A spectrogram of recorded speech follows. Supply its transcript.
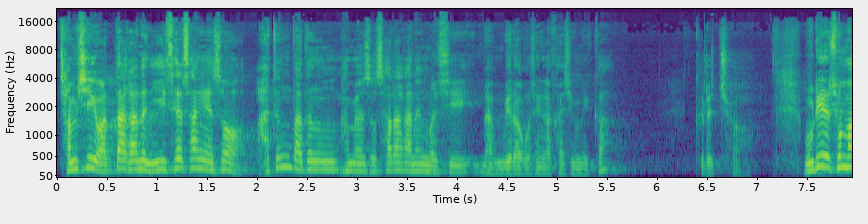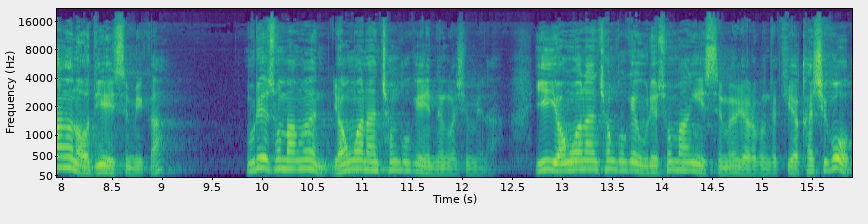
잠시 왔다 가는 이 세상에서 아등바등 하면서 살아가는 것이 낭비라고 생각하십니까? 그렇죠. 우리의 소망은 어디에 있습니까? 우리의 소망은 영원한 천국에 있는 것입니다. 이 영원한 천국에 우리의 소망이 있음을 여러분들 기억하시고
